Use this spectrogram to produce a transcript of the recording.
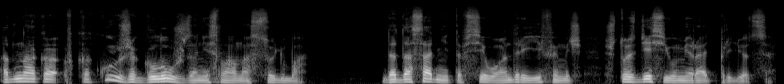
Однако в какую же глушь занесла нас судьба? Да досадней-то всего, Андрей Ефимович, что здесь и умирать придется.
